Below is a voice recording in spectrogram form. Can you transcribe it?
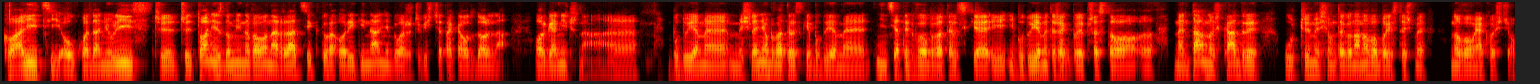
koalicji, o układaniu list, czy, czy to nie zdominowało narracji, która oryginalnie była rzeczywiście taka oddolna, organiczna. E, budujemy myślenie obywatelskie, budujemy inicjatywy obywatelskie i, i budujemy też jakby przez to e, mentalność kadry, uczymy się tego na nowo, bo jesteśmy nową jakością.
